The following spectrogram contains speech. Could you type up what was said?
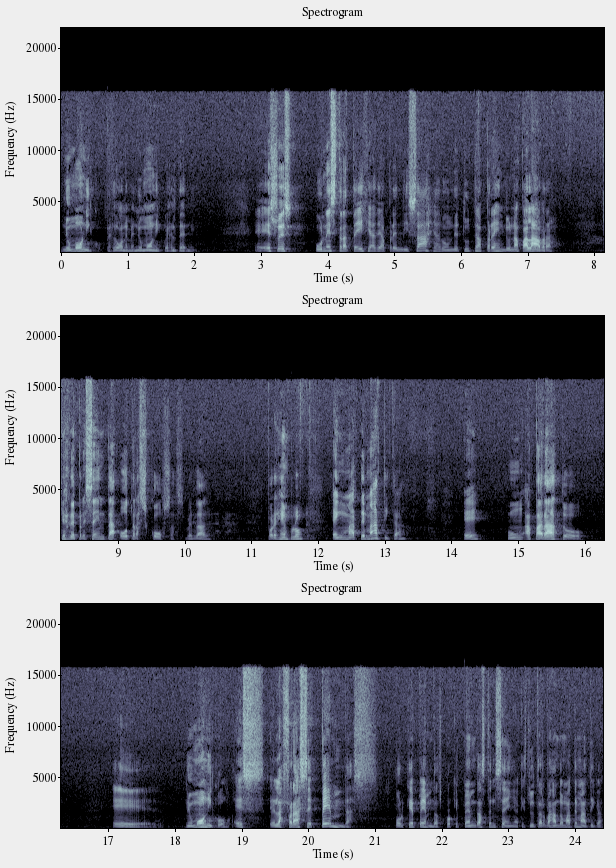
neumónico, perdóneme, neumónico es el término. Eh, eso es una estrategia de aprendizaje donde tú te aprendes una palabra que representa otras cosas, ¿verdad? Por ejemplo, en matemática, ¿eh? un aparato eh, neumónico es la frase PEMDAS. ¿Por qué PEMDAS? Porque PEMDAS te enseña que si tú estás trabajando matemática,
